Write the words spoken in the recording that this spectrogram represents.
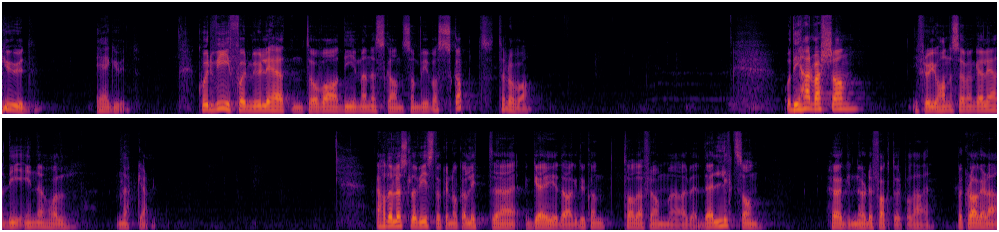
Gud er Gud. Hvor vi får muligheten til å være de menneskene som vi var skapt til å være. Og de her versene fra Johannes evangeliet, de inneholder nøkkelen. Jeg hadde lyst til å vise dere noe litt uh, gøy i dag. Du kan ta deg fram. Arvid. arbeid. Det er litt sånn høy nerdefaktor på det her. Beklager det.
